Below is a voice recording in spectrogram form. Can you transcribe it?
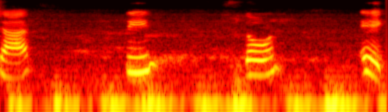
चार तीन दोन एक.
